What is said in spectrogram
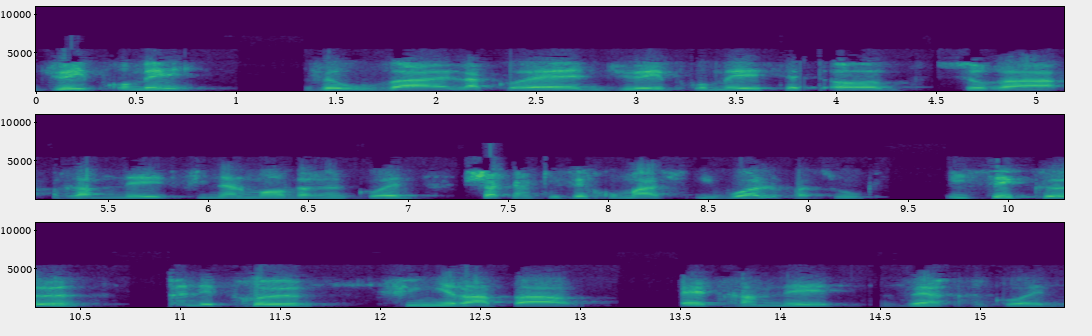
Dieu promet, Veuva la Cohen, Dieu promet, cet homme sera ramené finalement vers un Cohen. Chacun qui fait Chumash, il voit le pasouk, il sait que un lépreux finira par être ramené vers un Cohen.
